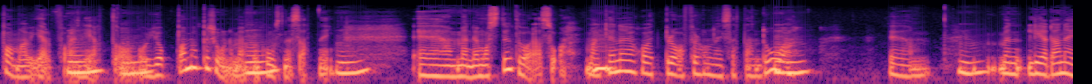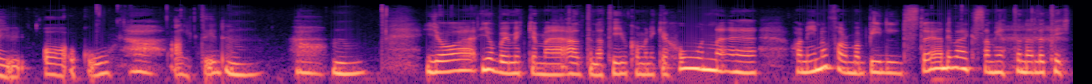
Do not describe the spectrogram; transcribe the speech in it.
form av erfarenhet Mm. av att jobba med personer med Mm. funktionsnedsättning. Mm. Eh, men det måste inte vara så. Man kan eh, ha ett bra förhållningssätt ändå. Mm. Eh, Mm. men ledaren är ju A och O, alltid. Mm. Mm. Jag jobbar mycket med alternativ kommunikation. Eh, har ni någon form av bildstöd i verksamheten eller tecken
